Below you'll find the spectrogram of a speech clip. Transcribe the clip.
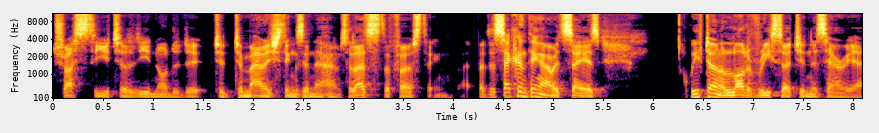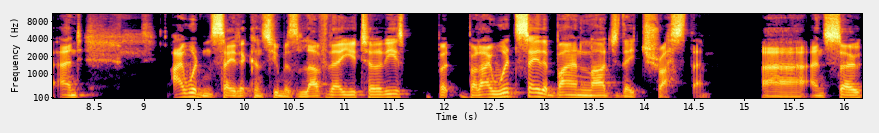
trusts the utility in order to, to, to manage things in their home. So that's the first thing. But the second thing I would say is we've done a lot of research in this area and I wouldn't say that consumers love their utilities, but but I would say that by and large they trust them, uh, and so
